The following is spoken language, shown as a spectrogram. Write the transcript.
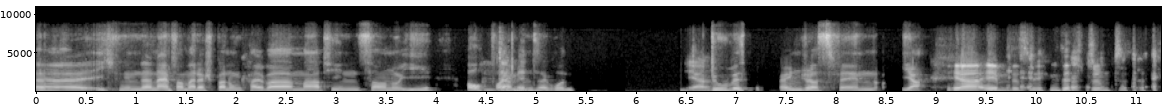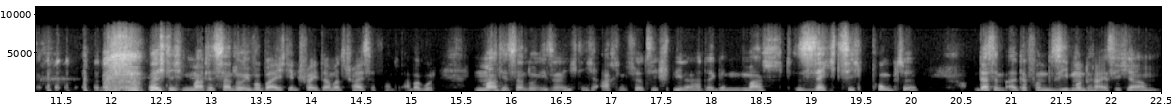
Äh, ich nehme dann einfach mal der Spannung halber Martin Saint-Louis. Auch vor dem Hintergrund, Ja. du bist Rangers-Fan. Ja. Ja, eben, deswegen, das stimmt. Richtig, Martin St. Louis, wobei ich den Trade damals scheiße fand. Aber gut. Martin St. Louis ist richtig. 48 Spiele hat er gemacht, 60 Punkte. Und das im Alter von 37 Jahren.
